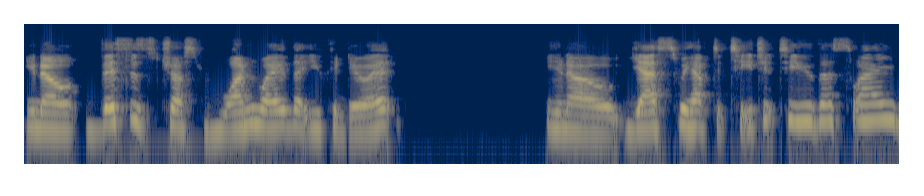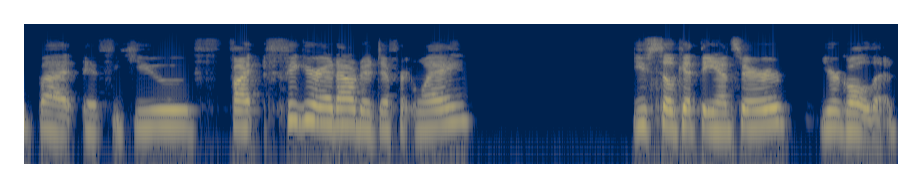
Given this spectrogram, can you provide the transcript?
you know, this is just one way that you could do it. You know, yes, we have to teach it to you this way, but if you fi- figure it out a different way, you still get the answer, you're golden.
